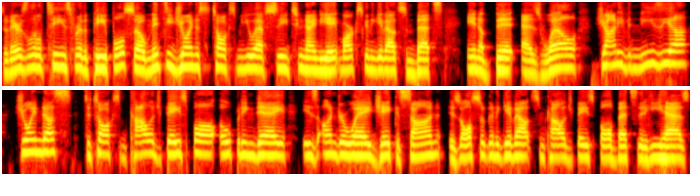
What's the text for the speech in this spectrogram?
So there's a little tease for the people. So Minty joined us to talk some UFC 298. Mark's going to give out some bets in a bit as well. Johnny Venezia joined us to talk some college baseball. Opening day is underway. Jake Hassan is also going to give out some college baseball bets that he has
